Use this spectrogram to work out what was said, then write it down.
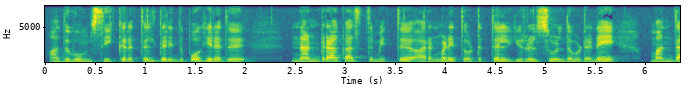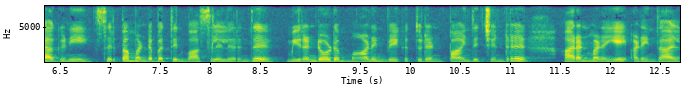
அதுவும் சீக்கிரத்தில் தெரிந்து போகிறது. நன்றாக அஸ்தமித்து அரண்மனை தோட்டத்தில் இருள் சூழ்ந்தவுடனே மந்தாகினி சிற்ப மண்டபத்தின் வாசலிலிருந்து மிரண்டோடு மானின் வேகத்துடன் பாய்ந்து சென்று அரண்மனையை அடைந்தாள்.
